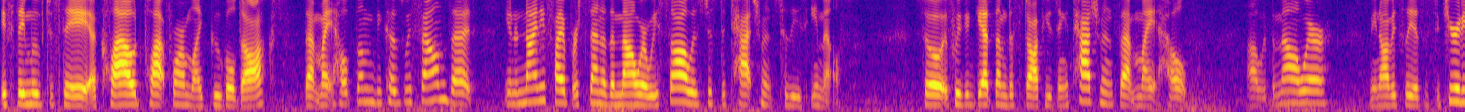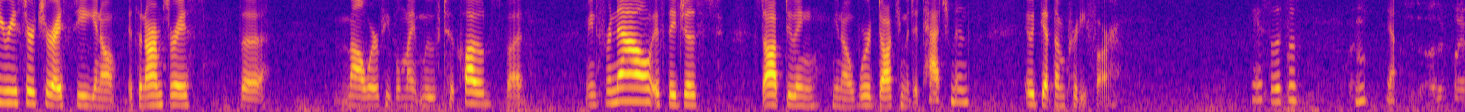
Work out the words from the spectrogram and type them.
if they move to, say, a cloud platform like Google Docs, that might help them because we found that you know, 95% of the malware we saw was just attachments to these emails. So if we could get them to stop using attachments, that might help uh, with the malware. I mean, obviously, as a security researcher, I see, you know, it's an arms race. The malware people might move to clouds, but I mean, for now, if they just stop doing, you know, Word document attachments, it would get them pretty far. Okay, so this was, hmm, yeah. Other 5%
